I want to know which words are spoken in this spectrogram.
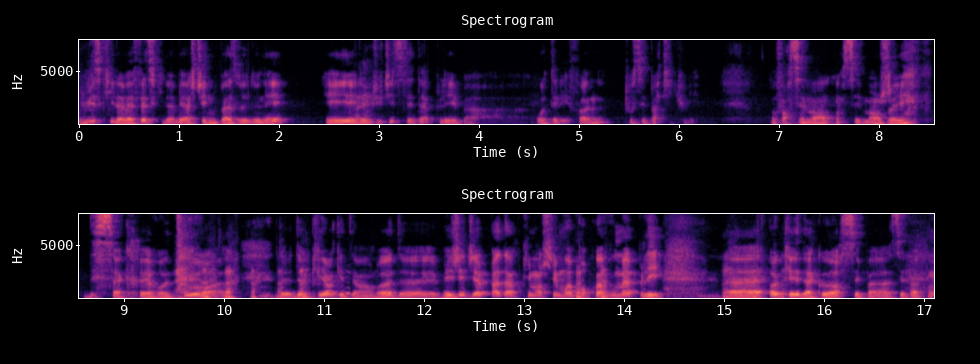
lui ce qu'il avait fait, c'est qu'il avait acheté une base de données et l'objectif c'était d'appeler bah, au téléphone tous ces particuliers. Donc forcément, on s'est mangé des sacrés retours euh, de, clients qui étaient en mode euh, mais j'ai déjà pas d'imprimant chez moi, pourquoi vous m'appelez? Euh, Ok, d'accord, c'est pas pas con.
